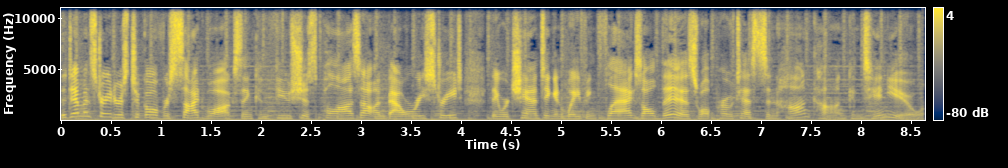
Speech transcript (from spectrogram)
The demonstrators took over sidewalks in Confucius Plaza on Bowery Street. They were chanting and waving flags, all this while protests in Hong Kong continue.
